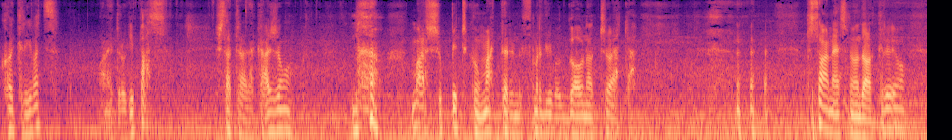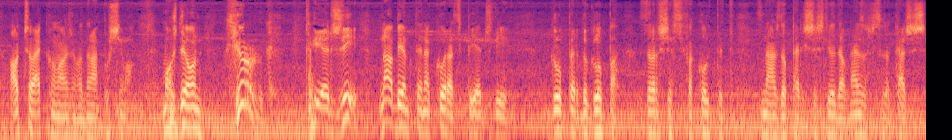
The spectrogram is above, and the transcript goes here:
Ko je krivac? Onaj drugi pas. Šta treba da kažemo? Marš u pičku materinu smrdljivog govna od čoveka. Psa ne smemo da otkrivimo, ali čoveku možemo da napušimo. Možda je on hirurg, PhD, nabijem te na kurac PhD, gluper do glupa, završio si fakultet, znaš da operišeš ljude, ali ne znaš što da kažeš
